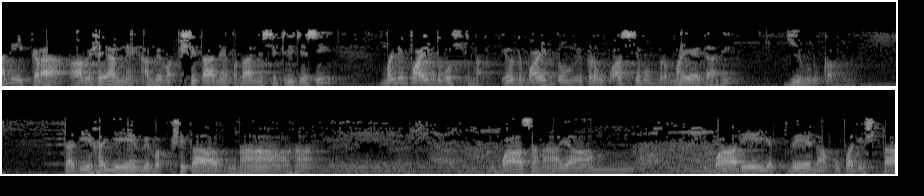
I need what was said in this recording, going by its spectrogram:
అని ఇక్కడ ఆ విషయాన్ని ఆ వివక్షిత అనే పదాన్ని సెటిల్ చేసి మళ్ళీ పాయింట్కి వస్తున్నారు. ఏమిటి పాయింట్? ఇక్కడ ఉపాస్యము బ్రహ్మయే కానీ జీవుడు కాదు. తదిహయే వివక్షిత గుణా. ఉపాసనాయాం ఉపాదేయత్వేన ఉపదిష్టా.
